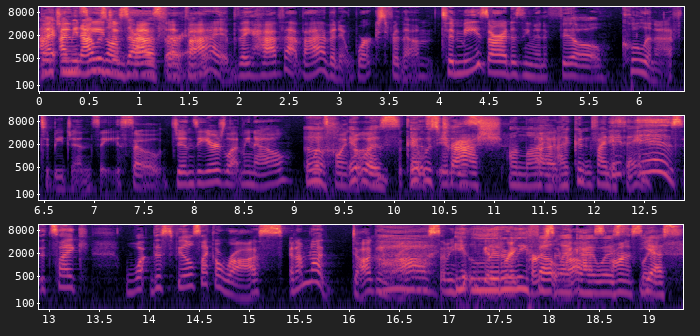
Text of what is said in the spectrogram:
I- I mean, Gen I Z was on Zara has the forever. vibe. They have that vibe, and it works for them. To me, Zara doesn't even feel cool enough to be Gen Z. So, Gen Zers, let me know what's Ugh, going it on. was it was is- trash online. uh, I couldn't find a It thing. It is. It's like what this feels like a Ross, and I'm not dogging Ross. I mean, It you can get a literally felt like I was- honestly. yes.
